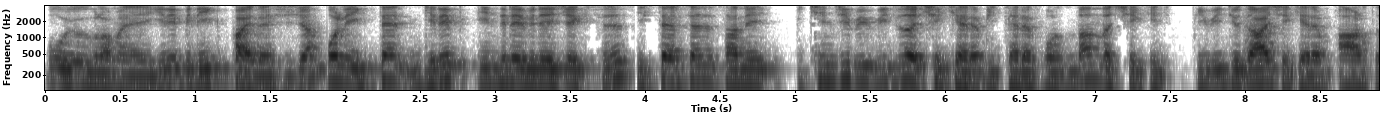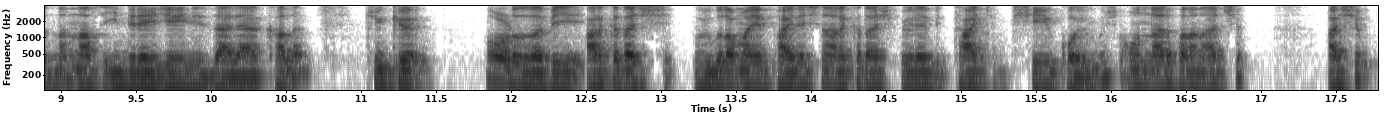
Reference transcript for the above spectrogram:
bu uygulamaya ilgili bir link paylaşacağım. O linkten girip indirebileceksiniz. İsterseniz hani ikinci bir video da çekerim. Bir telefondan da çekip bir video daha çekerim ardından nasıl indireceğinizle alakalı. Çünkü Orada da bir arkadaş uygulamayı paylaşan arkadaş böyle bir takip şeyi koymuş. Onları falan açıp açıp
